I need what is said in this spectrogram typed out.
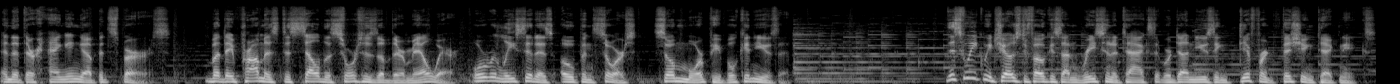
and that they're hanging up its spurs but they promise to sell the sources of their malware or release it as open source so more people can use it. This week, we chose to focus on recent attacks that were done using different phishing techniques.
